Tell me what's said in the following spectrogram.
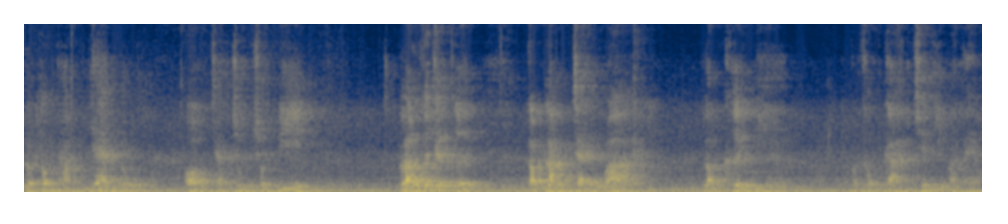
เราต้องทำแยกโดดออกจากชุมชนนี้ เราก็จะเกิดกำลังใจว่าเราเคยมีประสบการณ์เช่นนี้มาแล้ว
